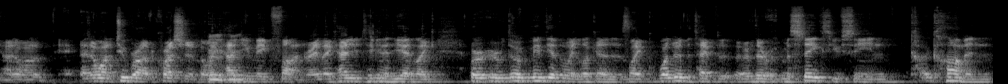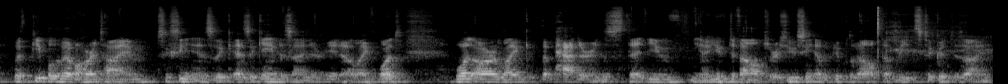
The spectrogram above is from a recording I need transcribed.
you know, I don't want to. I don't want too broad of a question, but like, how do you make fun, right? Like, how do you take an idea and like, or, or, or maybe the other way to look at it is like, what are the type of are there mistakes you've seen co- common with people who have a hard time succeeding as a, as a game designer? You know, like what what are like the patterns that you've you know you've developed or you've seen other people develop that leads to good design?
